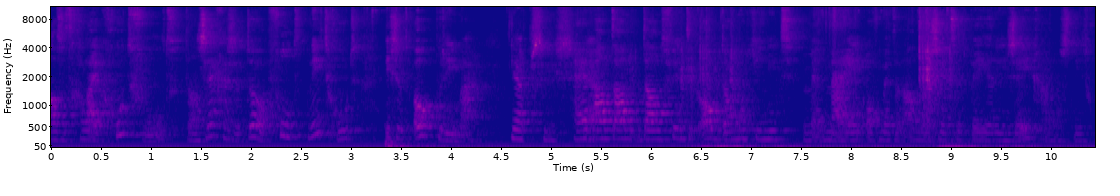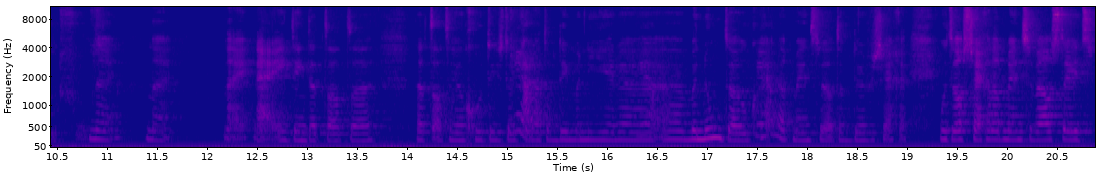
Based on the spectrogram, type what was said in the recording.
als het gelijk goed voelt, dan zeggen ze het ook. Voelt het niet goed, is het ook prima. ja precies. Ja. Want dan, dan vind ik ook, dan moet je niet met mij of met een andere ZZP'er in zee gaan als het niet goed voelt. Nee, nee, nee, nee. Ik denk dat dat, eh, dat, dat heel goed is dat Ja. je dat op die manier eh, Ja. eh, benoemt ook. Hè? Dat mensen dat ook durven zeggen. Ik moet wel zeggen dat mensen wel steeds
